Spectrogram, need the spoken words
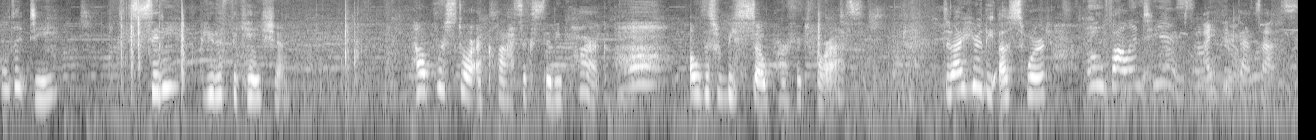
Hold it, Dee. City beautification. Help restore a classic city park. Oh, this would be so perfect for us. Did I hear the us word? Oh, volunteers. I think that's us.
